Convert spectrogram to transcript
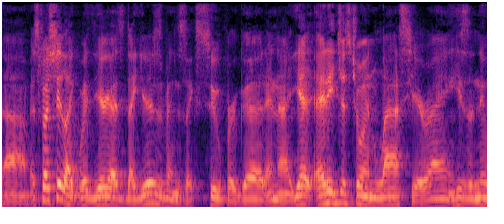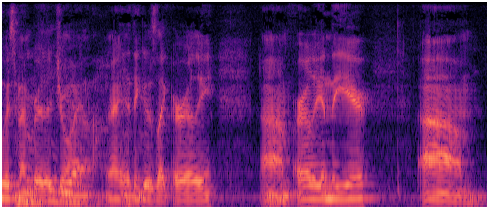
um, um, especially like with your guys like yours has been like super good and uh, yeah eddie just joined last year right he's the newest member that joined Yeah. right i think it was like early um, early in the year um,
